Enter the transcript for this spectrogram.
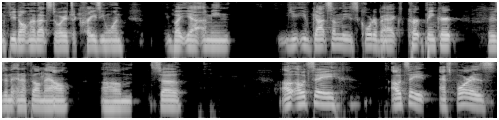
if you don't know that story, it's a crazy one. But yeah, I mean, you you've got some of these quarterbacks, Kurt Benkert, who's in the NFL now. Um, so I, I would say, I would say, as far as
